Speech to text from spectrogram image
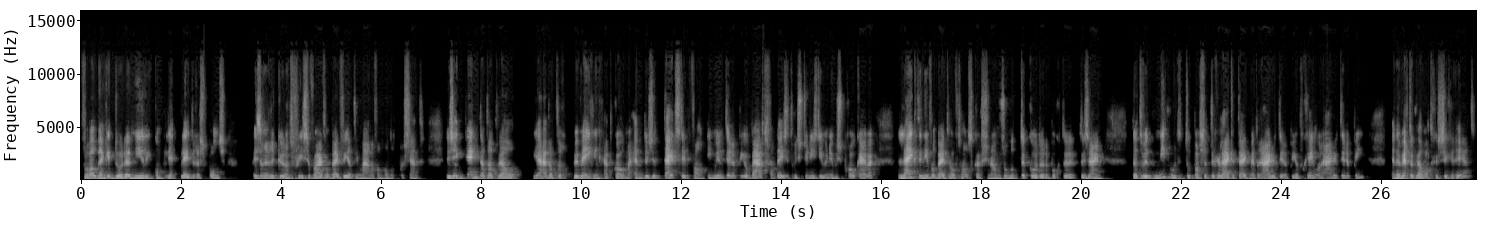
vooral denk ik door de nearly complete respons, is er een recurrence-free survival bij 14 maanden van 100%. Dus ik denk dat dat wel, ja, dat er beweging gaat komen. En dus het tijdstip van immuuntherapie op basis van deze drie studies die we nu besproken hebben, lijkt in ieder geval bij het hoofdhalscarcinoom, zonder te kort door de bocht te, te zijn, dat we het niet moeten toepassen tegelijkertijd met radiotherapie of chemoradiotherapie. En er werd ook wel wat gesuggereerd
